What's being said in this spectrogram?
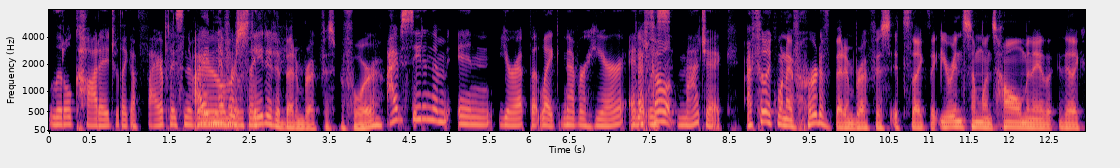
little cottage with like a fireplace in the room. I had never was, like- stayed at a bed and breakfast before. I've stayed in them in Europe, but like never here. And That it was magic. I feel like when I've heard of bed and breakfast, it's like that you're in someone's home and they they like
